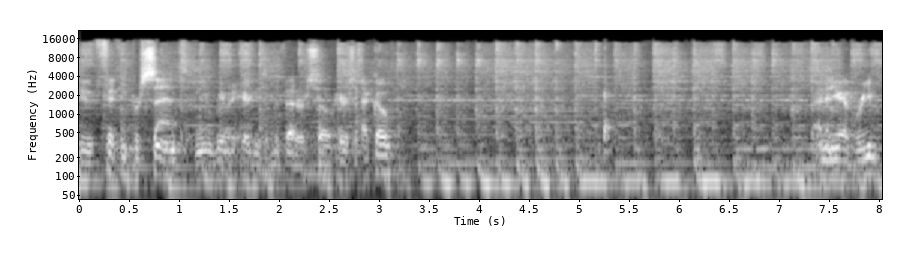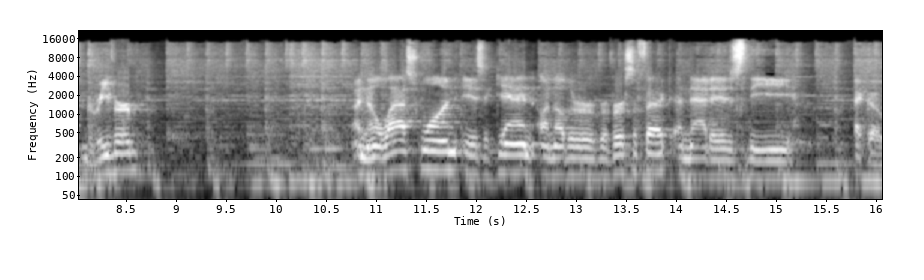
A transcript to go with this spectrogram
to 50% and you'll be able to hear these a bit better. So here's echo. And then you have re reverb. And then the last one is again another reverse effect, and that is the echo.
